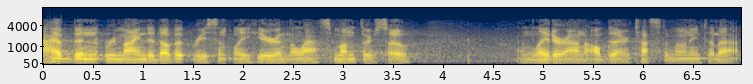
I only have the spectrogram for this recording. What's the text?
I have been reminded of it recently here in the last month or so, and later on I'll bear testimony to that.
